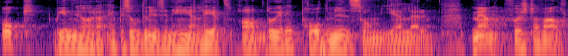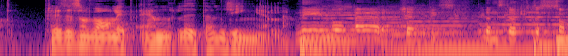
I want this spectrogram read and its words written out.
och vill ni höra episoden i sin helhet, ja då är det Podmi som gäller. Men först av allt, precis som vanligt, en liten jingel. Nemo är en kändis, den största som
